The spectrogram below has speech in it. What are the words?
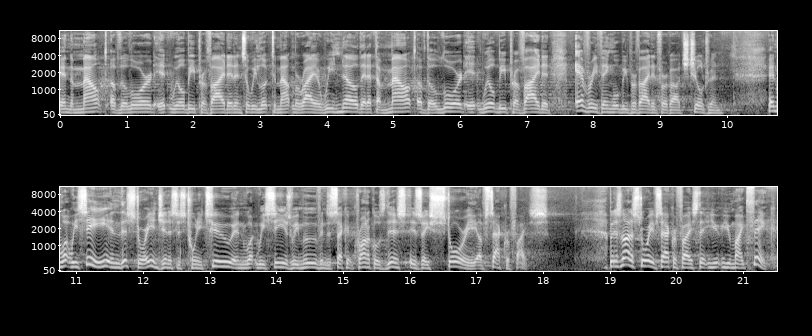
in the mount of the Lord it will be provided. And so we look to Mount Moriah. We know that at the mount of the Lord it will be provided. Everything will be provided for God's children. And what we see in this story in Genesis 22 and what we see as we move into Second Chronicles, this is a story of sacrifice. But it's not a story of sacrifice that you, you might think,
